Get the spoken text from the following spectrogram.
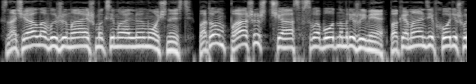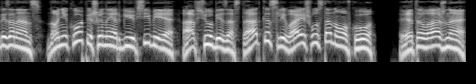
Сначала выжимаешь максимальную мощность, потом пашешь час в свободном режиме, по команде входишь в резонанс, но не копишь энергию в себе, а всю без остатка сливаешь в установку. Это важно.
